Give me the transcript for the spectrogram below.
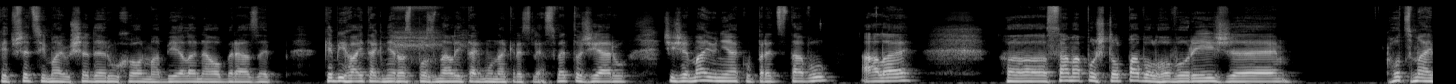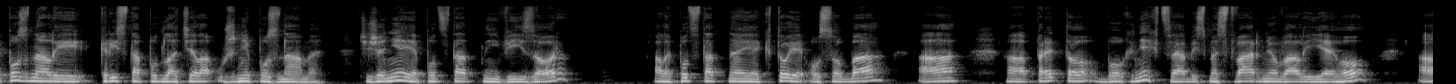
keď všetci majú šedé rucho, on má biele na obraze, keby ho aj tak nerozpoznali, tak mu nakreslia svetožiaru. Čiže majú nejakú predstavu, ale uh, sám apoštol Pavol hovorí, že hoď sme aj poznali Krista podľa tela, už nepoznáme. Čiže nie je podstatný výzor, ale podstatné je, kto je osoba a, a preto Boh nechce, aby sme stvárňovali Jeho a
